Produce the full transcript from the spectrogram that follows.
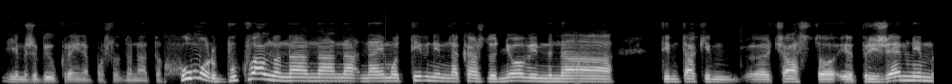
jem, že bi Ukrajina pošla do NATO. Humor bukvalno na, na, na, na emotivnim, na každodnjovim, na tim takim často prižemnim,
